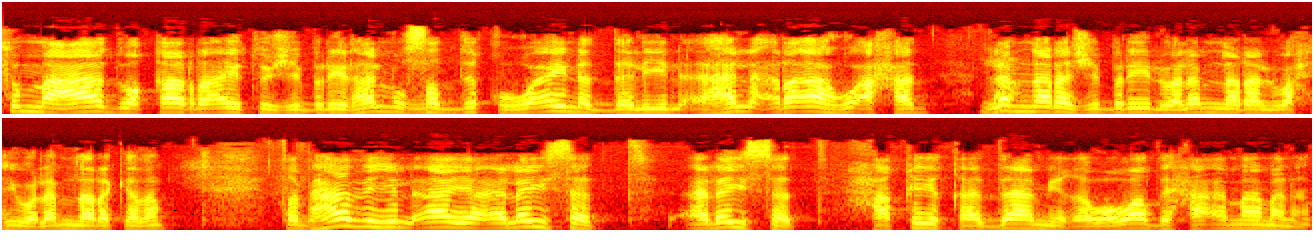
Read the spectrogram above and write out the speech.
ثم عاد وقال رأيت جبريل هل نصدقه؟ وأين الدليل؟ هل رآه أحد؟ لم نرى جبريل ولم نرى الوحي ولم نرى كذا. طيب هذه الآية أليست أليست حقيقة دامغة وواضحة أمامنا؟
